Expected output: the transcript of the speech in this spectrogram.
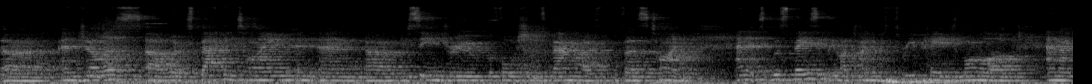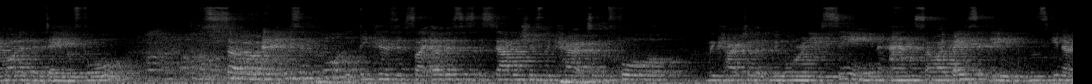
uh, Angelus, uh, where it's back in time and, and uh, you're seeing Dru before she was a vampire for the first time. And it was basically like kind of a three-page monologue, and I got it the day before. So, and it was important because it's like, oh, this is, establishes the character before the character that we've already seen, and so I basically was, you know,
